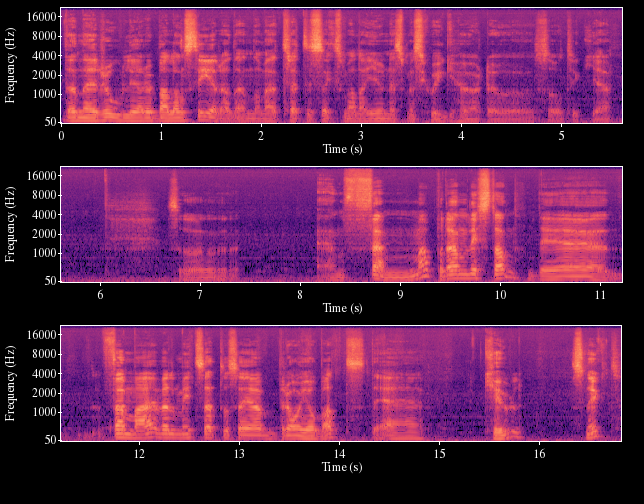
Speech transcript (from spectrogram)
den är roligare balanserad än de här 36 manna units med Squig Hurt och så tycker jag. Så en femma på den listan. Det är, femma är väl mitt sätt att säga bra jobbat. Det är kul, snyggt.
